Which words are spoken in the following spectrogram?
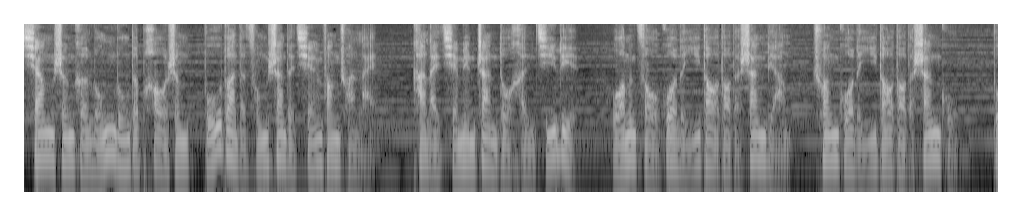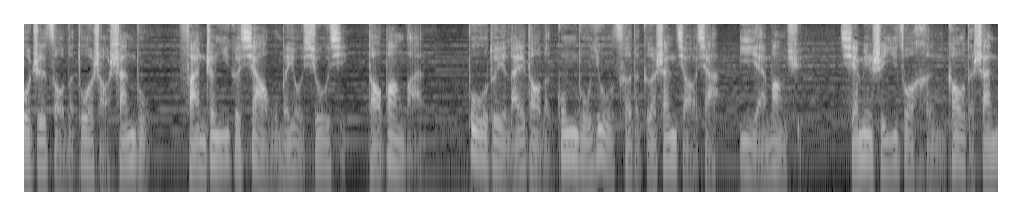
枪声和隆隆的炮声不断的从山的前方传来，看来前面战斗很激烈。我们走过了一道道的山梁，穿过了一道道的山谷，不知走了多少山路，反正一个下午没有休息。到傍晚，部队来到了公路右侧的各山脚下，一眼望去，前面是一座很高的山，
